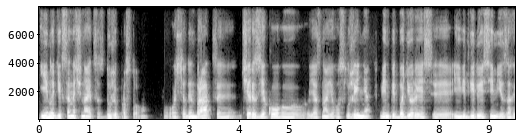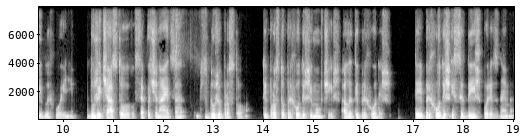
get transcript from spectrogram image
Іноді все починається з дуже простого. Ось один брат, е, через якого я знаю його служіння, він підбадьорює е, і відвідує сім'ї загиблих воїнів. Дуже часто все починається з дуже простого. Ти просто приходиш і мовчиш, але ти приходиш. Ти приходиш і сидиш поряд з ними.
